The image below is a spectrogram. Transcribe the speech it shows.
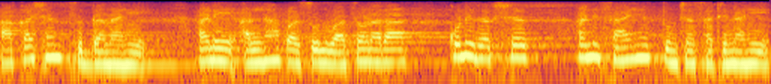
आकाशांत सुद्धा नाही. आणि अल्लापासून वाचवणारा कोणी रक्षक आणि सहाय्यक तुमच्यासाठी नाही.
